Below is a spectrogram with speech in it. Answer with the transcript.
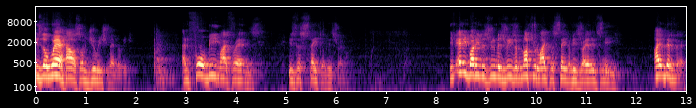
is the warehouse of Jewish memory. And 4b, my friends, is the state of Israel. If anybody in this room has reason not to like the state of Israel, it's me. I live there.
